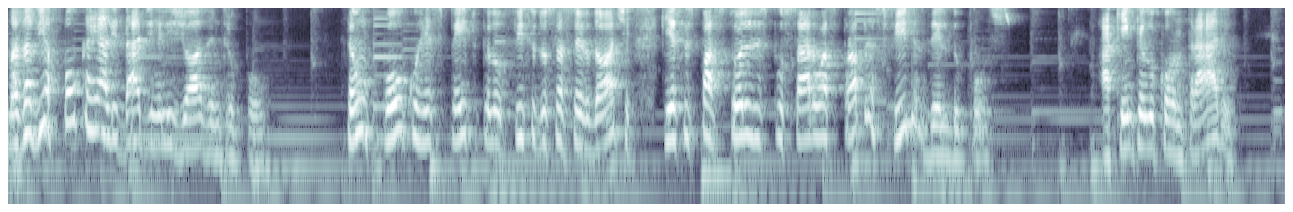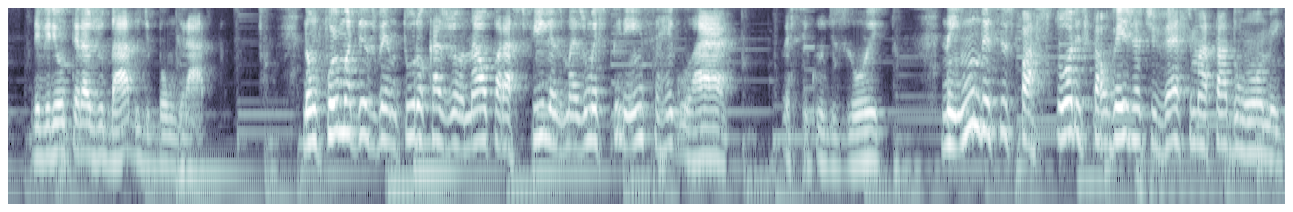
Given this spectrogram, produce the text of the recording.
Mas havia pouca realidade religiosa entre o povo. Tão pouco respeito pelo ofício do sacerdote que esses pastores expulsaram as próprias filhas dele do poço. A quem, pelo contrário, deveriam ter ajudado de bom grado. Não foi uma desventura ocasional para as filhas, mas uma experiência regular. Versículo 18. Nenhum desses pastores talvez já tivesse matado um homem,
